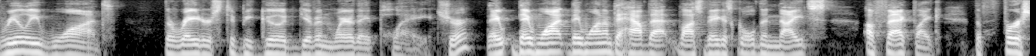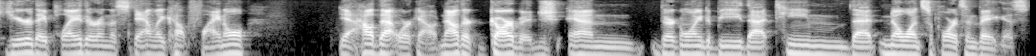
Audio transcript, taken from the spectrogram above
really want the Raiders to be good given where they play. Sure. They they want they want them to have that Las Vegas Golden Knights effect like the first year they play they're in the Stanley Cup final. Yeah, how'd that work out? Now they're garbage and they're going to be that team that no one supports in Vegas.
